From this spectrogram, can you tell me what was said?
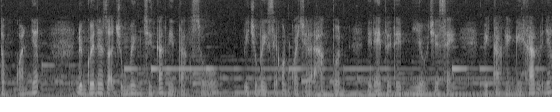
tổng quan nhất. Đừng quên theo dõi chúng mình trên các nền tảng số, vì chúng mình sẽ còn quay trở lại hàng tuần để đem tới thêm nhiều chia sẻ về các ngành nghề khác nữa nhé.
